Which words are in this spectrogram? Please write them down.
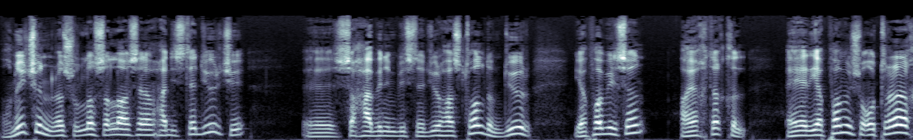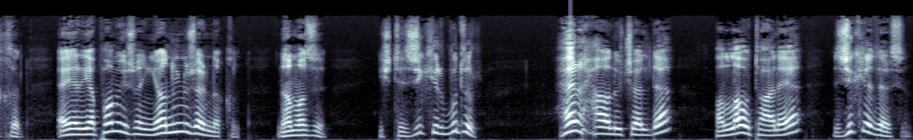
Onun için Resulullah sallallahu aleyhi ve sellem hadiste diyor ki e, sahabenin birisine diyor hasta oldum. Diyor yapabilsen ayakta kıl. Eğer yapamıyorsan oturarak kıl. Eğer yapamıyorsan yanın üzerine kıl. Namazı. İşte zikir budur. Her halüçelde Allahu Teala'ya zikredersin.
